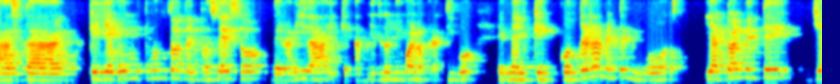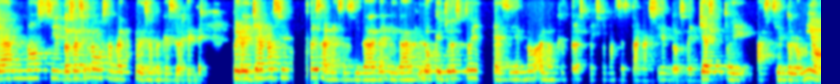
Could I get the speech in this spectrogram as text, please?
hasta que llegó un punto en el proceso de la vida y que también lo ligo a lo creativo, en el que encontré realmente mi voz y actualmente ya no siento, o sea, sí me gusta andar pensando que es la gente, pero ya no siento esa necesidad de ligar lo que yo estoy haciendo a lo que otras personas están haciendo, o sea, ya estoy haciendo lo mío.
